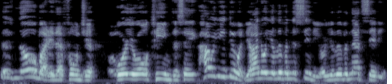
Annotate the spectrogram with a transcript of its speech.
there's nobody that phones you or your old team to say, How are you doing? Yeah, I know you live in this city or you live in that city.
